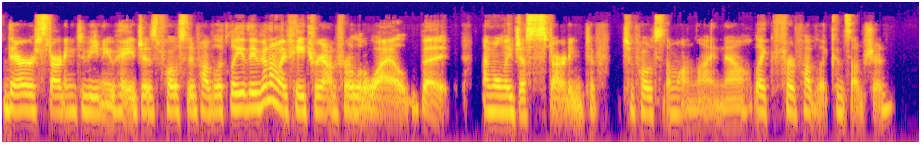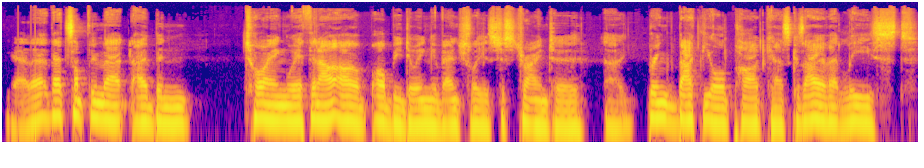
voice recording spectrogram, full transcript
There are starting to be new pages posted publicly. They've been on my Patreon for a little while, but I'm only just starting to to post them online now, like for public consumption. Yeah, that, that's something that I've been toying with, and I'll I'll, I'll be doing eventually. Is just trying to uh, bring back the old podcast because I have at least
